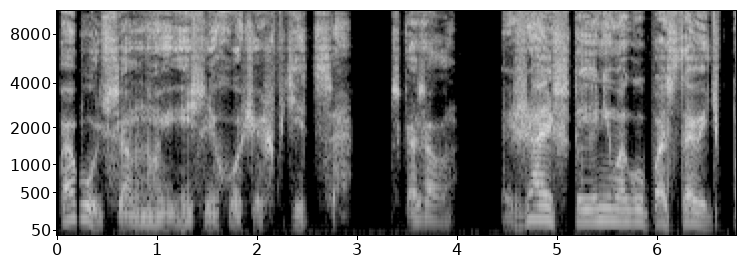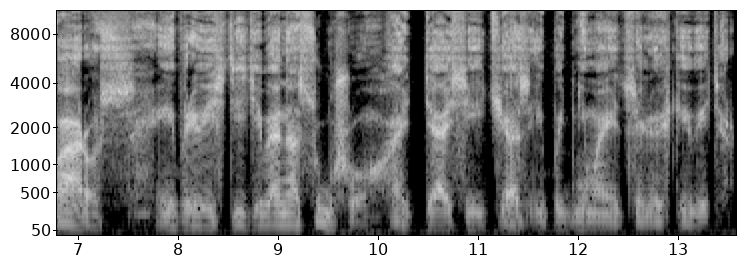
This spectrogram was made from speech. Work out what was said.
«Побудь со мной, если хочешь, птица», — сказал он. Жаль, что я не могу поставить парус и привести тебя на сушу, хотя сейчас и поднимается легкий ветер.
